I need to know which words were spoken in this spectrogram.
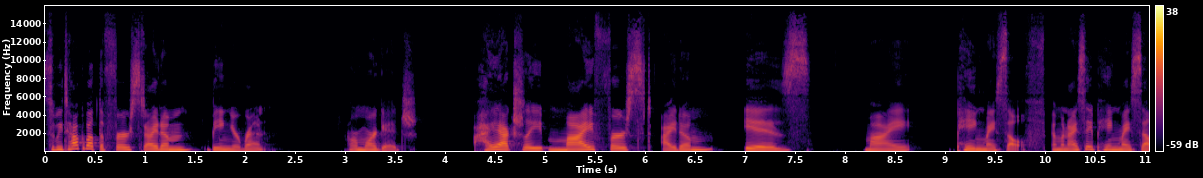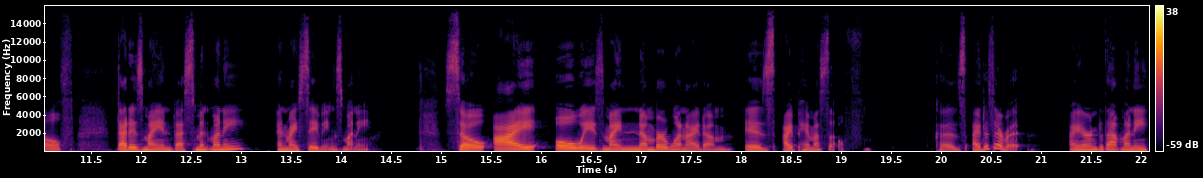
so we talk about the first item being your rent or mortgage. I actually my first item is my paying myself. And when I say paying myself, that is my investment money and my savings money. So I always, my number one item is I pay myself because I deserve it. I earned that money.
